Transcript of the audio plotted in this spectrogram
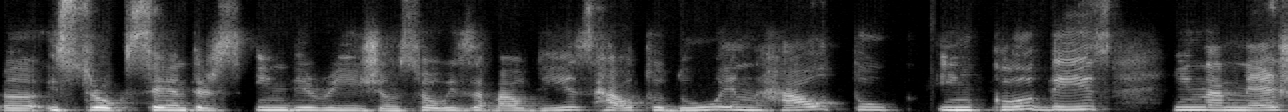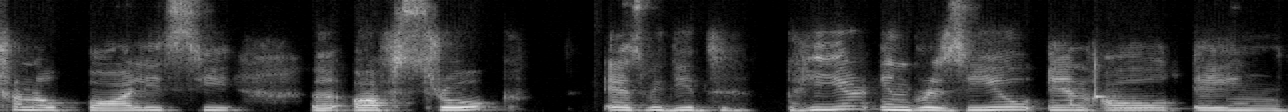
uh, stroke centers in the region. So it's about this, how to do and how to include this in a national policy uh, of stroke as we did here in Brazil and all in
